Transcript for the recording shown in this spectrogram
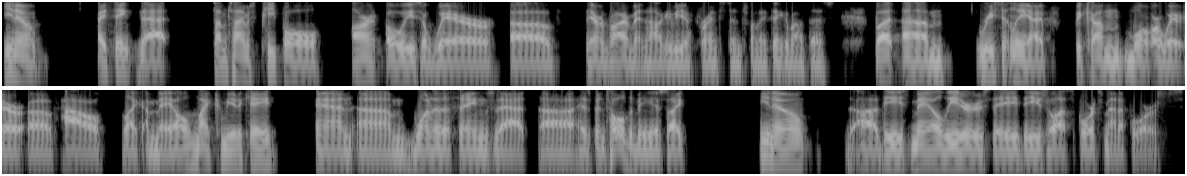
you know, I think that sometimes people aren't always aware of their environment. And I'll give you a for instance when I think about this. But um, recently I've become more aware of how like a male might communicate and um, one of the things that uh, has been told to me is like, you know, uh, these male leaders they they use a lot of sports metaphors.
